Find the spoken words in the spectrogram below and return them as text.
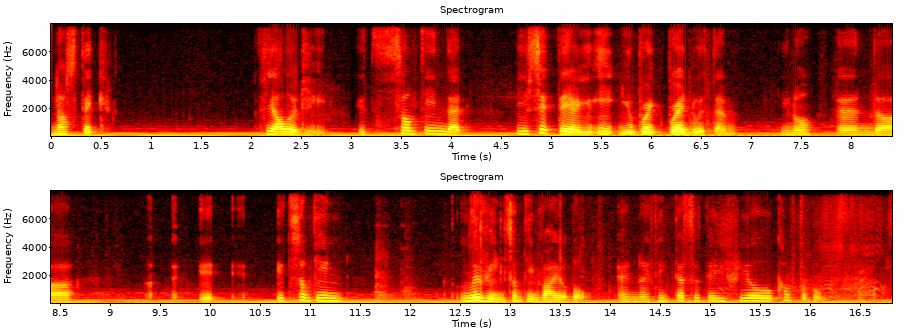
Gnostic theology. It's something that you sit there, you eat, you break bread with them, you know, and uh, it, it's something living, something viable. And I think that's what they feel comfortable with, perhaps.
